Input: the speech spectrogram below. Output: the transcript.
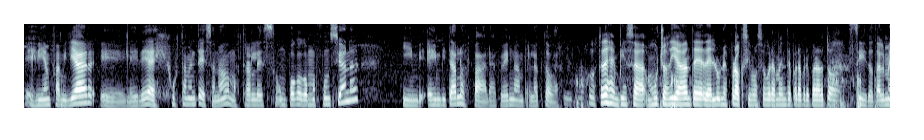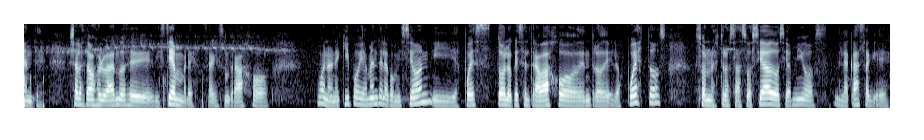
es bien familiar. Eh, la idea es justamente eso, ¿no? Mostrarles un poco cómo funciona e invitarlos para que vengan para el octubre. el trabajo de ustedes empieza muchos días antes del lunes próximo, seguramente, para preparar todo. Sí, totalmente. Ya lo estamos preparando desde diciembre, o sea que es un trabajo, bueno, en equipo obviamente la comisión y después todo lo que es el trabajo dentro de los puestos, son nuestros asociados y amigos de la casa que,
